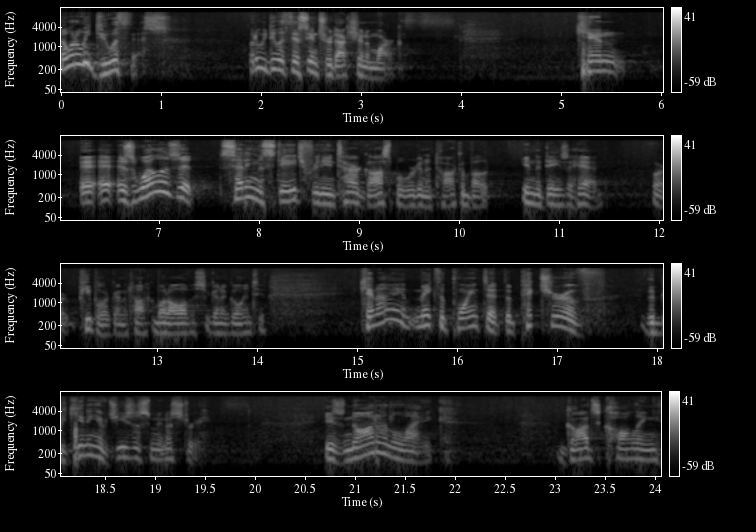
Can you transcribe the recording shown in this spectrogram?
So, what do we do with this? What do we do with this introduction to Mark? can, as well as it setting the stage for the entire gospel we're going to talk about in the days ahead, or people are going to talk about, all of us are going to go into, can I make the point that the picture of the beginning of Jesus' ministry is not unlike God's calling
